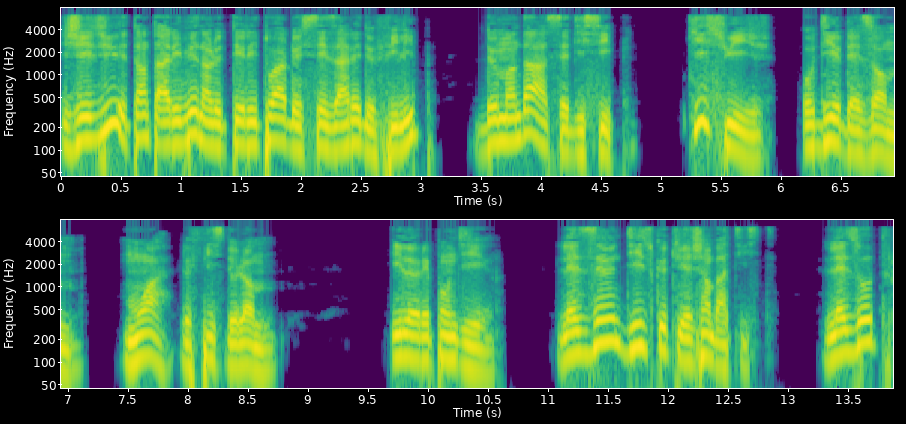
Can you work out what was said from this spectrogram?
Jésus étant arrivé dans le territoire de Césarée de Philippe, demanda à ses disciples, Qui suis-je? Au dire des hommes, moi, le Fils de l'homme Ils répondirent, Les uns disent que tu es Jean-Baptiste, les autres,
